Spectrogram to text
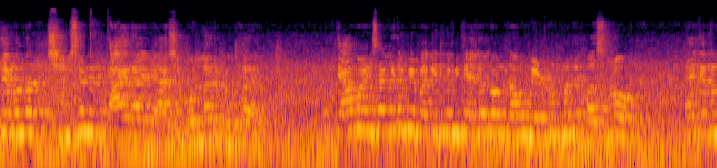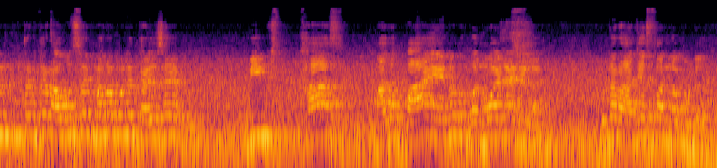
ते म्हणतात शिवसेनेत काय राहिले? असे बोलणारे लोक आहेत. त्या माणसाकडे मी बघितलं मी त्याच्या जाऊन बेडरूममध्ये बसलो. त्याच्यानंतर तर राऊतसाहेब मला बोलले तळेसाहेब मी खास माझा पाय आहे ना तो बनवायला गेला. कुठं राजस्थानला कुठं?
